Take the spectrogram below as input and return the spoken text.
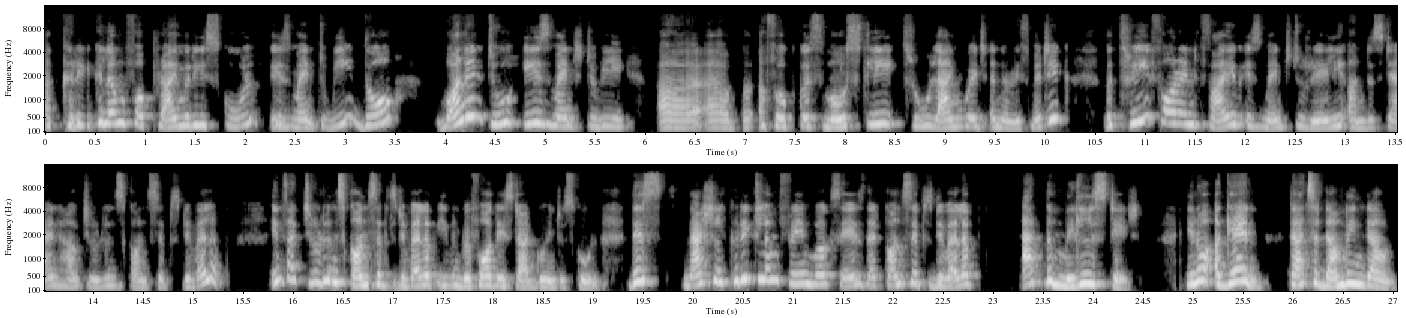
a curriculum for primary school is meant to be though one and two is meant to be uh, a, uh, a focus mostly through language and arithmetic but three, four, and five is meant to really understand how children's concepts develop. In fact, children's concepts develop even before they start going to school. This national curriculum framework says that concepts develop at the middle stage. You know, again, that's a dumbing down.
